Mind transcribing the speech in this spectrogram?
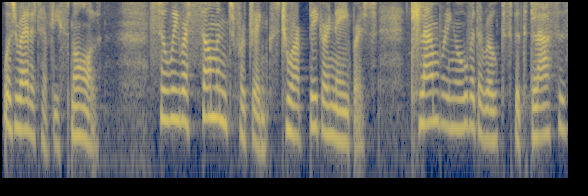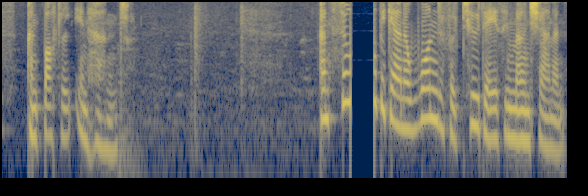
was relatively small, so we were summoned for drinks to our bigger neighbours, clambering over the ropes with glasses and bottle in hand. And so began a wonderful two days in Mount Shannon.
